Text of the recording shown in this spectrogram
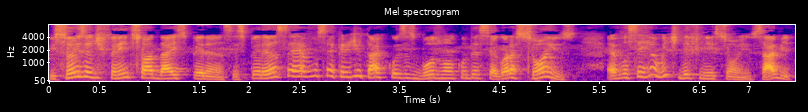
E sonhos é diferente só da esperança. Esperança é você acreditar que coisas boas vão acontecer. Agora, sonhos é você realmente definir sonhos, sabe?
